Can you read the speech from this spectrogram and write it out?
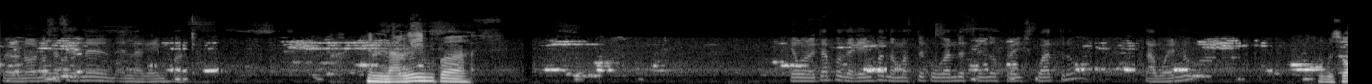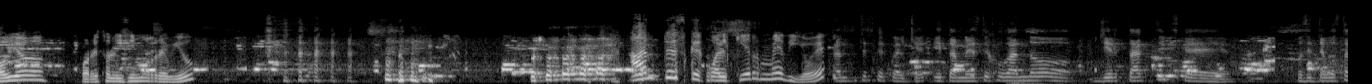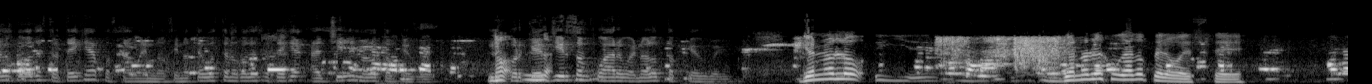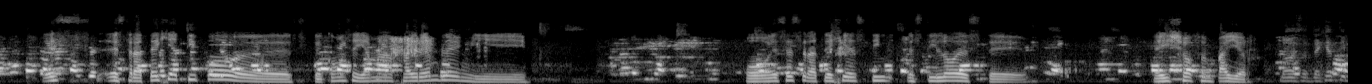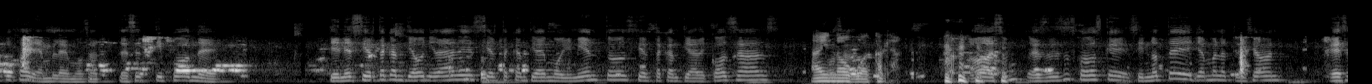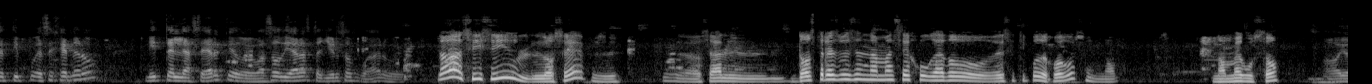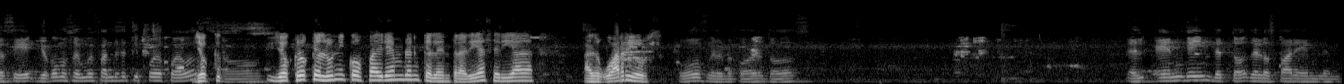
Pero no, no sé si en, en la Game Pass. En la Game Pass. Que bueno, ahorita pues de Game Pass nomás estoy jugando Street of Rage 4. Está bueno. Pues obvio, por eso le hicimos review. Antes que cualquier medio, ¿eh? Antes que cualquier. Y también estoy jugando Gear Tactics. Que pues si te gustan los juegos de estrategia, pues está bueno. Si no te gustan los juegos de estrategia, al chile no lo toques, güey. Ni No, porque no. es Gears of War, güey. No lo toques, güey. Yo no lo. Yo no lo he jugado, pero este. Es estrategia tipo. Este, ¿Cómo se llama? Fire Emblem y. O es estrategia esti- estilo este. Age of Empire. No, estrategia tipo Fire Emblem. O sea, de ese tipo donde tienes cierta cantidad de unidades, cierta cantidad de movimientos, cierta cantidad de cosas. Ay, no, guacala. No, es, un- es de esos juegos que si no te llama la atención ese tipo, ese género, ni te le acerques, güey. Vas a odiar hasta Gears of War, güey. No, sí, sí, lo sé. pues, o sea, el- dos, tres veces nada más he jugado ese tipo de juegos y no, no me gustó. No, yo sí, yo como soy muy fan de ese tipo de juegos, Yo, no. yo creo que el único Fire Emblem que le entraría sería al Warriors. Uf, el mejor de todos. El endgame de, to- de los Fire Emblems.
